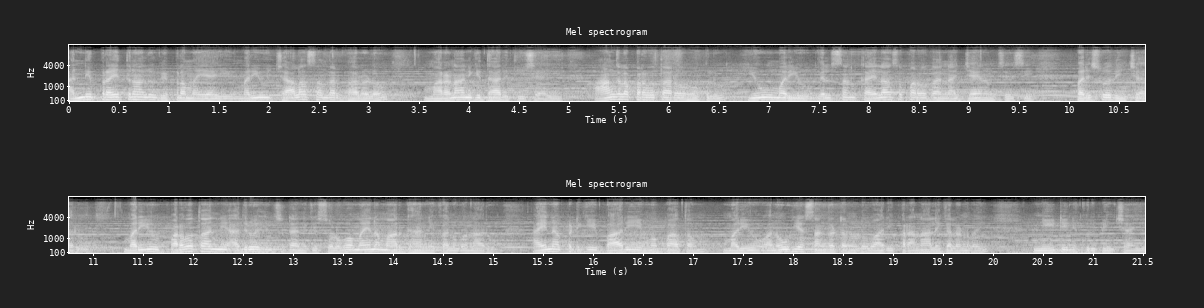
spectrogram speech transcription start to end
అన్ని ప్రయత్నాలు విఫలమయ్యాయి మరియు చాలా సందర్భాలలో మరణానికి దారితీశాయి. ఆంగ్ల పర్వతారోహకులు హ్యూ మరియు విల్సన్ కైలాస పర్వతాన్ని అధ్యయనం చేసి పరిశోధించారు. మరియు పర్వతాన్ని అధిరోహించడానికి సులభమైన మార్గాన్ని కనుగొన్నారు. అయినప్పటికీ భారీ హిమపాతం మరియు అనూహ్య సంఘటనలు వారి ప్రణాళికలపై నీటిని కురిపించాయి.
